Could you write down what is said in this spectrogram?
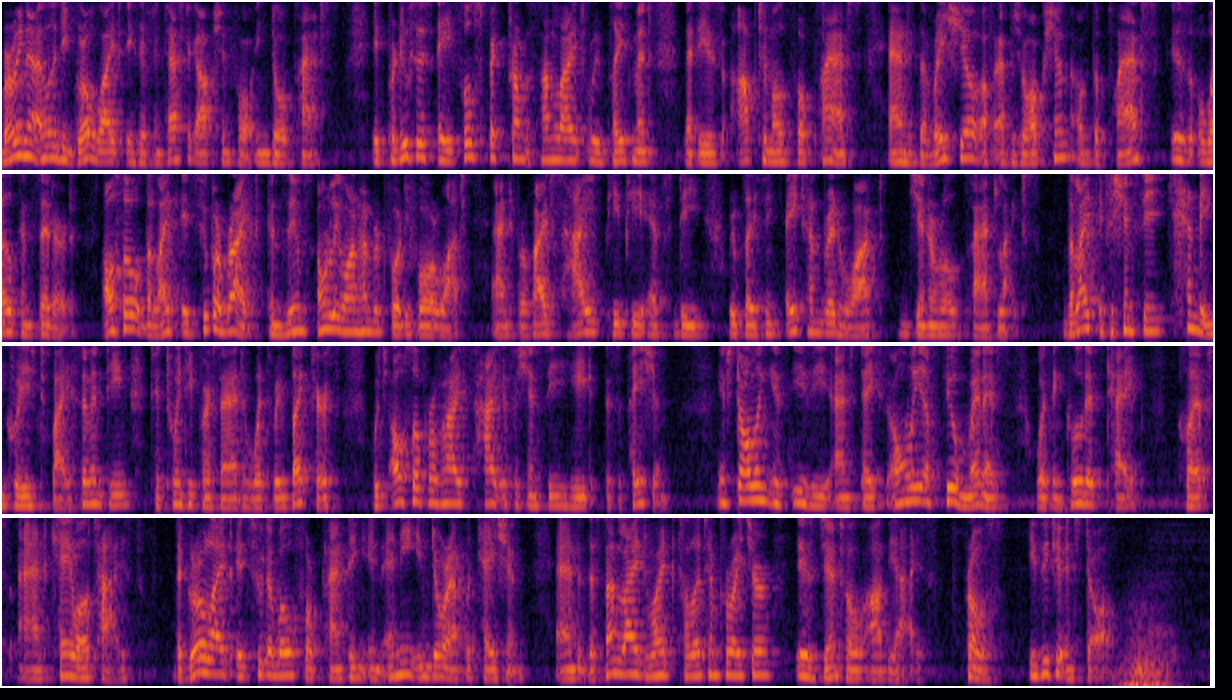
Barrina LED Grow Light is a fantastic option for indoor plants. It produces a full spectrum sunlight replacement that is optimal for plants and the ratio of absorption of the plants is well considered. Also, the light is super bright, consumes only 144 watt and provides high PPFD replacing 800 watt general plant lights. The light efficiency can be increased by 17 to 20% with reflectors, which also provides high efficiency heat dissipation. Installing is easy and takes only a few minutes with included tape, clips, and cable ties. The grow light is suitable for planting in any indoor application, and the sunlight white color temperature is gentle on the eyes. Pros Easy to install.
